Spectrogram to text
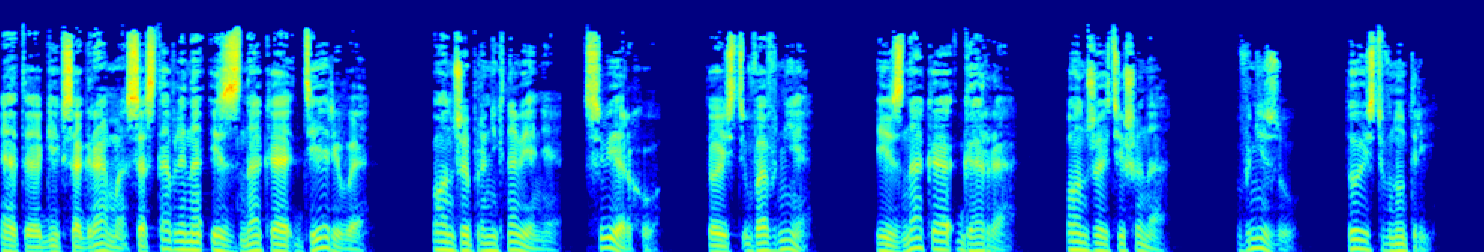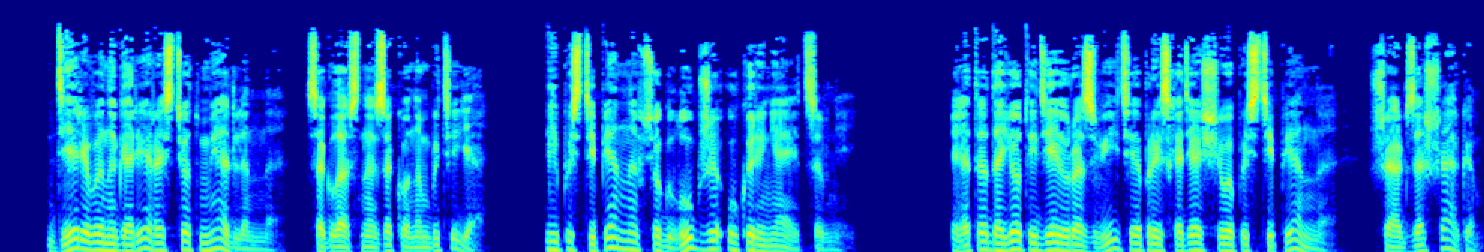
Эта гексограмма составлена из знака дерева, он же проникновение, сверху, то есть вовне, и знака гора, он же тишина, внизу, то есть внутри. Дерево на горе растет медленно, согласно законам бытия, и постепенно все глубже укореняется в ней. Это дает идею развития, происходящего постепенно, шаг за шагом.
